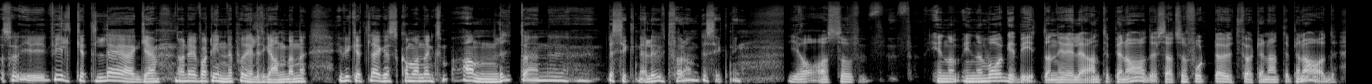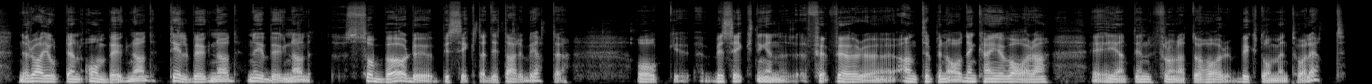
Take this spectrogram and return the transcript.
Alltså, I vilket läge, ja, ni har varit inne på det lite grann, men i vilket läge ska man liksom anlita en eh, besiktning eller utföra en besiktning? Ja, alltså inom, inom vår gebit då, när det gäller entreprenader, så att så fort du har utfört en entreprenad, när du har gjort en ombyggnad, tillbyggnad, nybyggnad, så bör du besikta ditt arbete. Och besiktningen för, för eh, entreprenaden kan ju vara eh, egentligen från att du har byggt om en toalett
